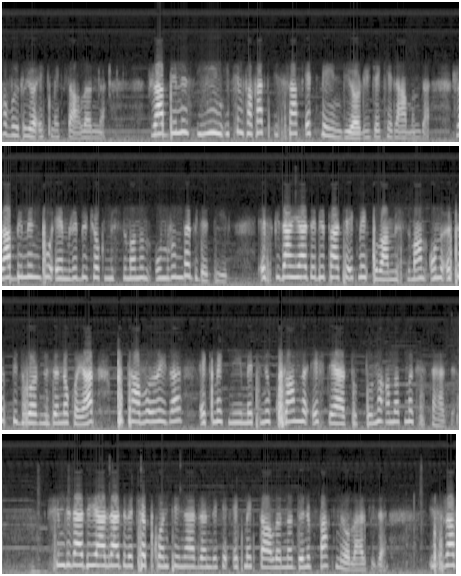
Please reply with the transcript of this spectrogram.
savuruyor ekmek dağlarını. Rabbimiz yiyin için fakat israf etmeyin diyor yüce kelamında. Rabbimin bu emri birçok Müslümanın umrunda bile değil. Eskiden yerde bir parça ekmek bulan Müslüman onu öpüp bir duvarın üzerine koyar. Bu tavrıyla ekmek nimetini Kur'an'la eşdeğer tuttuğunu anlatmak isterdi. Şimdilerde yerlerde ve çöp konteynerlerindeki ekmek dağlarına dönüp bakmıyorlar bile. İsraf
